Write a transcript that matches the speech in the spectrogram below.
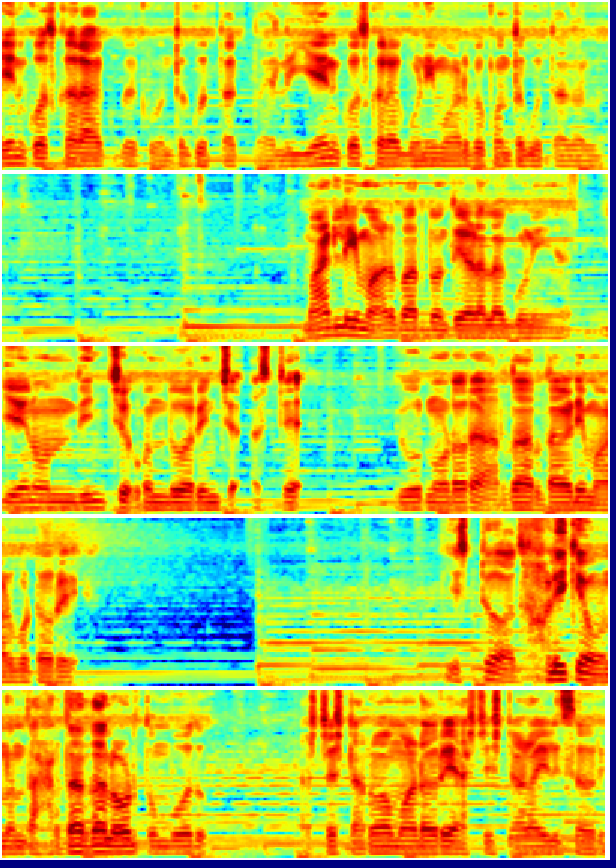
ಏನಕ್ಕೋಸ್ಕರ ಹಾಕಬೇಕು ಅಂತ ಗೊತ್ತಾಗ್ತಾ ಇಲ್ಲ. ಏನಕ್ಕೋಸ್ಕರ ಗುಣಿ ಮಾಡಬೇಕು ಅಂತ ಗೊತ್ತಾಗಲ್ಲ. ಮಾಡಲಿ, ಮಾಡಬಾರ್ದು ಅಂತ ಹೇಳಲ್ಲ ಗುಣಿ. ಏನು ಒಂದು ಇಂಚ್, ಒಂದೂವರೆ ಇಂಚ್ ಅಷ್ಟೇ. ಇವ್ರು ನೋಡೋರೆ ಅರ್ಧ ಅರ್ಧ ಅಡಿ ಮಾಡಿಬಿಟ್ಟವ್ರಿ. ಎಷ್ಟು ಅದ್ರೊಳಗೆ ಒಂದೊಂದು ಅರ್ಧ ಅರ್ಧ ಲೋಡ್ ತುಂಬೋದು. ಅಷ್ಟೆಷ್ಟು ಅರ್ವ ಮಾಡೋರಿ ಅಷ್ಟೆಷ್ಟು ಆಳ ಇಳಿಸವ್ರಿ.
